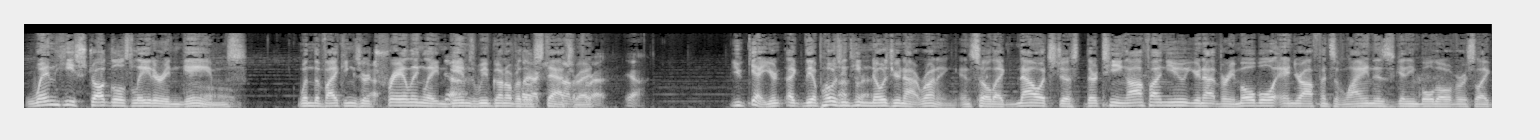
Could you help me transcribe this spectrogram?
When he struggles later in games, when the Vikings are trailing late in Yeah. games, we've gone over Play those stats, right? Yeah. You yeah you're like the opposing That's team right. knows you're not running. And so like now it's just they're teeing off on you. You're not very mobile and your offensive line is getting bowled over. So like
